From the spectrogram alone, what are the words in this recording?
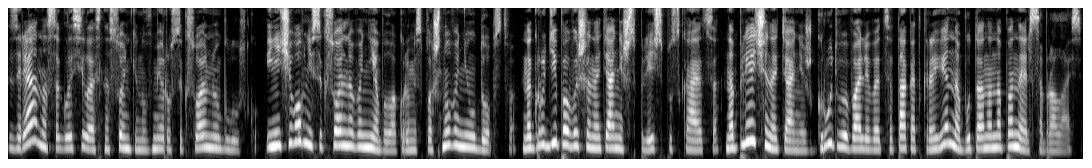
Зря она согласилась на Сонькину в меру сексуальную блузку. И ничего в ней сексуального не было, кроме сплошного неудобства. На груди повыше натянешь, с плеч спускается. На плечи натянешь, грудь вываливается так откровенно, будто она на панель собралась.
